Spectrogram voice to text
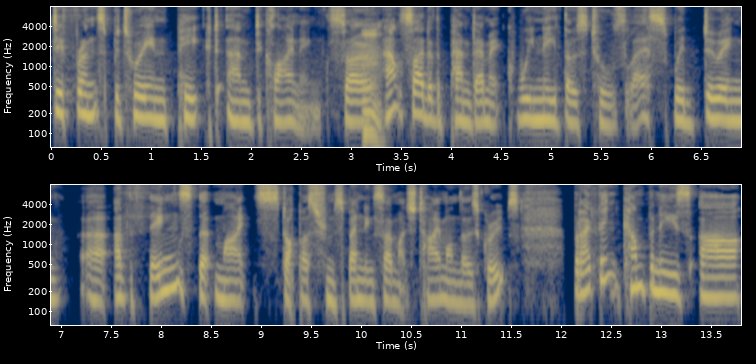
difference between peaked and declining. So, mm. outside of the pandemic, we need those tools less. We're doing uh, other things that might stop us from spending so much time on those groups. But I think companies are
